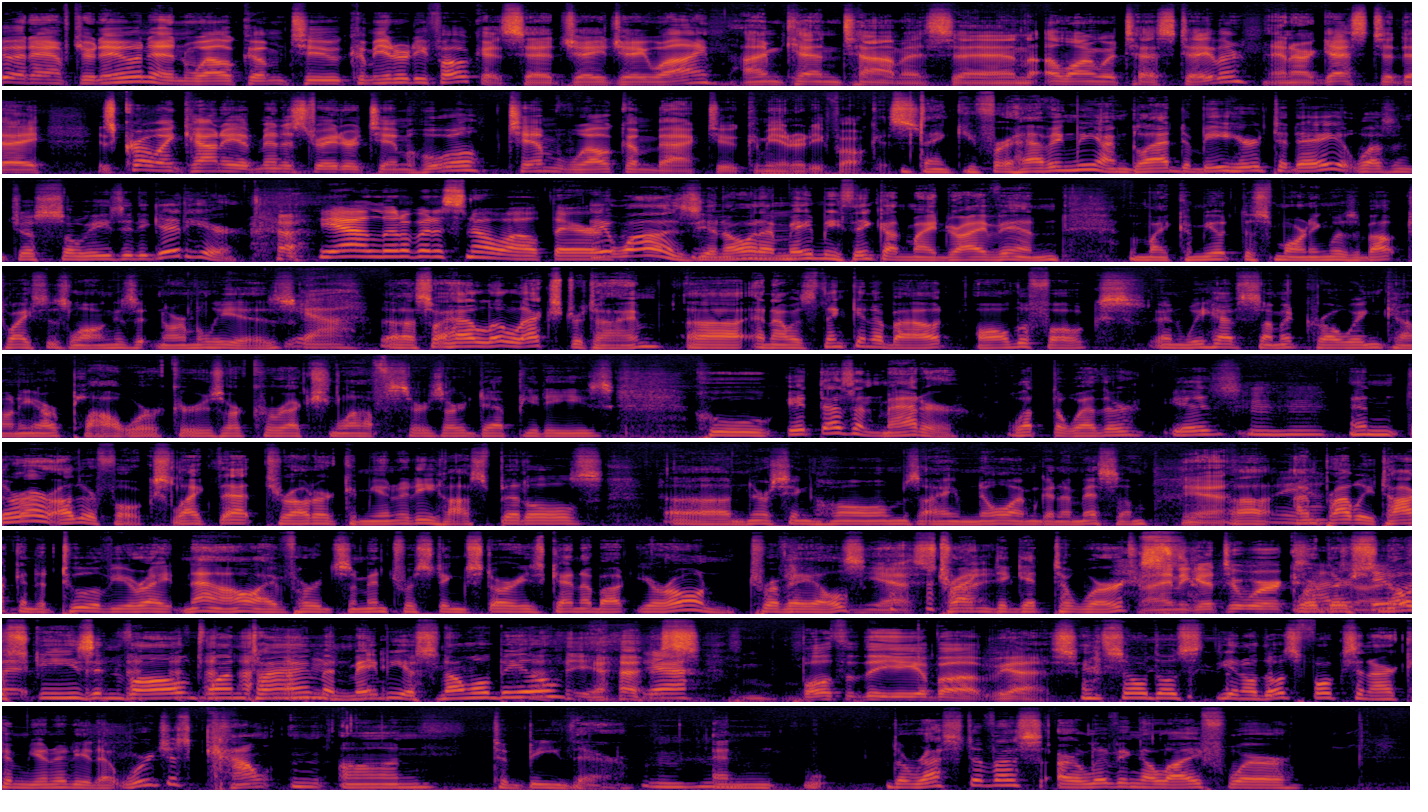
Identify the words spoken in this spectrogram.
Good afternoon and welcome to Community Focus at JJY. I'm Ken Thomas and along with Tess Taylor and our guest today is Crow Wing County Administrator Tim Houle. Tim, welcome back to Community Focus. Thank you for having me. I'm glad to be here today. It wasn't just so easy to get here. yeah, a little bit of snow out there. It was, you know, and it made me think on my drive in. My commute this morning was about twice as long as it normally is. Yeah. Uh, so I had a little extra time, uh, and I was thinking about all the folks, and we have some at Crow Wing County, our plow workers, our correctional officers, our deputies, who it doesn't matter what the weather is. Mm-hmm. And there are other folks like that throughout our community, hospitals, uh, nursing homes. I know I'm going to miss them. Yeah. Uh, Oh, yeah. I'm probably talking to two of you right now. I've heard some interesting stories, Ken, about your own travails Yes, trying trying- to get to work. Trying to get to work. Were there snow it. skis involved one time and maybe a snowmobile? Yes. Both of the above, yes. And so those, you know, those folks in our community that we're just counting on to be there, and w- the rest of us are living a life where,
